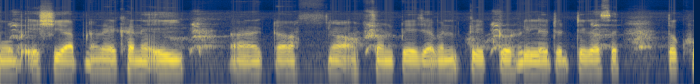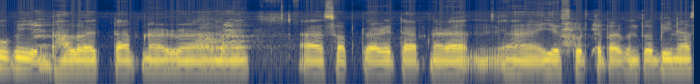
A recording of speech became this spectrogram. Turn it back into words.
মুভ এশিয়া আপনারা এখানে এই একটা অপশন পেয়ে যাবেন ক্রিপ্টো রিলেটেড ঠিক আছে? তো খুবই ভালো একটা আপনার মানে সফটওয়্যার এটা আপনারা ইউজ করতে পারবেন। তো বিনাস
